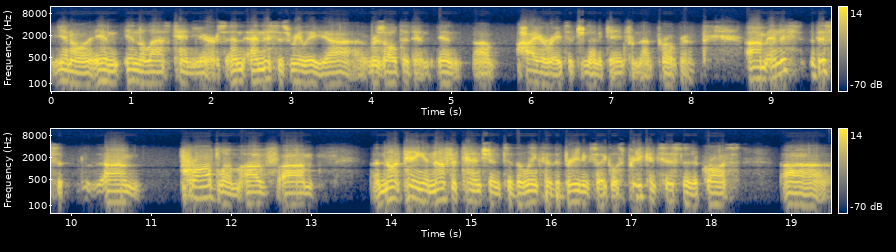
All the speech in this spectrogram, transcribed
you know, in, in the last 10 years. And, and this has really uh, resulted in, in um, higher rates of genetic gain from that program. Um, and this, this um, problem of um, not paying enough attention to the length of the breeding cycle is pretty consistent across uh,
